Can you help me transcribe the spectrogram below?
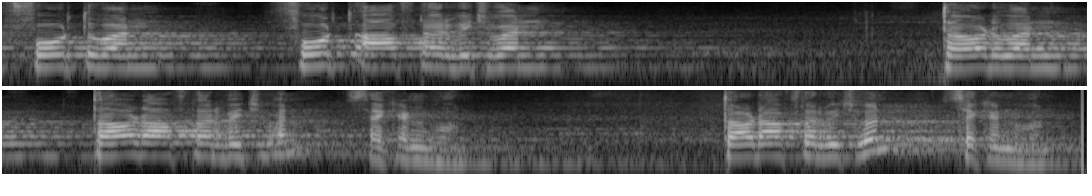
fourth one fourth after which one third one third after which one second one. Third after which one second one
